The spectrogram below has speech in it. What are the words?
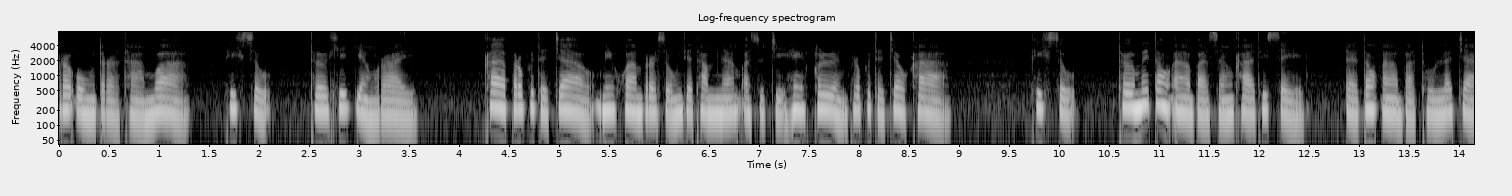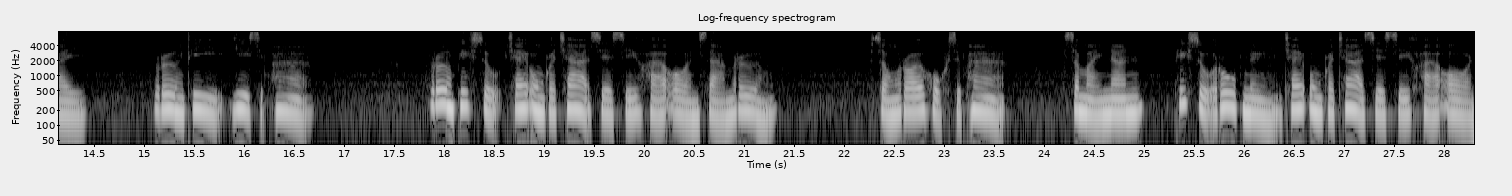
พระองค์ตรัสถามว่า ภิกษุ เธอคิดอย่างไร ข้าพระพุทธเจ้ามีความประสงค์จะทำน้ำอสุจิให้เคลื่อนพระพุทธเจ้าข้าภิกษุ เธอไม่ต้องอาบัตสังฆาทิเศษแต่ต้องอาบัตทุนละใจ เรื่องที่25 เรื่องภิกษุใช้องคชาตเสียสีขาอ่อนสามเรื่อง 265 สมัยนั้น ภิกษุรูปหนึ่งใช้องคชาตเสียสีขาอ่อน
